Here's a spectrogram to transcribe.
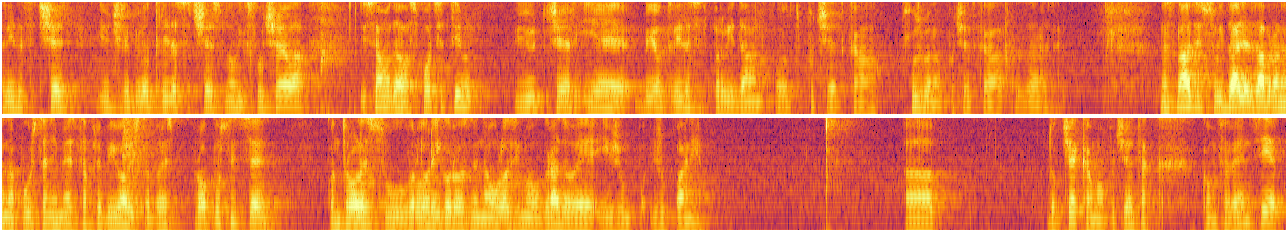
36, jučer je bilo 36 novih slučajeva i samo da vas podsjetim, jučer je bio 31. dan od početka, službenog početka zaraze. Na snazi su i dalje zabrane napuštanje mjesta prebivališta bez propusnice, Kontrole su vrlo rigorozne na ulazima u gradove i županije. Dok čekamo početak konferencije,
